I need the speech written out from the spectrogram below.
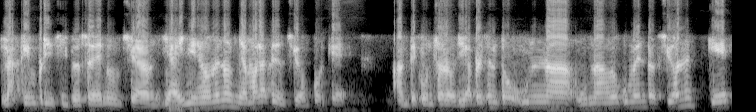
las que en principio se denunciaron. Y ahí es donde nos llama la atención, porque ante Contraloría presentó una, unas documentaciones que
